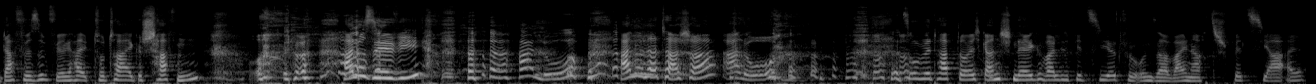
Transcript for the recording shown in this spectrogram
dafür sind wir halt total geschaffen. Hallo Silvi. Hallo. Hallo Natascha. Hallo. Somit habt ihr euch ganz schnell qualifiziert für unser Weihnachtsspezial.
